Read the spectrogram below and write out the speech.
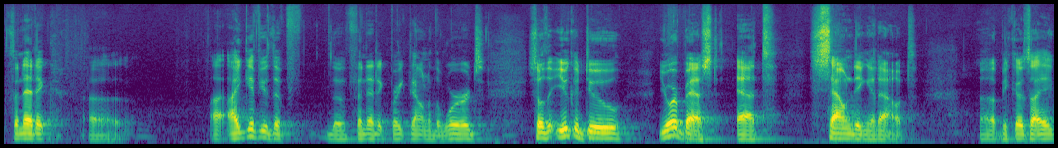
phonetic, uh, I give you the, the phonetic breakdown of the words so that you could do your best at sounding it out. Uh, because I,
